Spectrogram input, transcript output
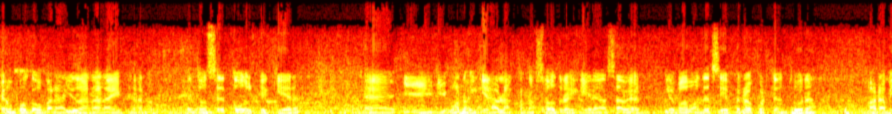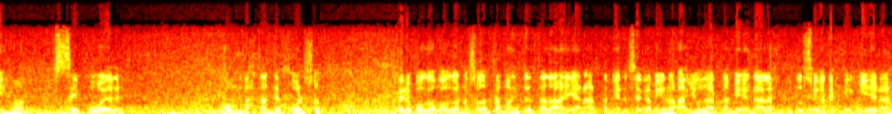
es un poco para ayudar a la isla, ¿no? Entonces todo el que quiera eh, y, y, bueno, y quiera hablar con nosotros y quiera saber, le podemos decir, pero en Fuerteventura ahora mismo se puede con bastante esfuerzo, pero poco a poco nosotros estamos intentando allanar también ese camino, ayudar también a las instituciones que quieran,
